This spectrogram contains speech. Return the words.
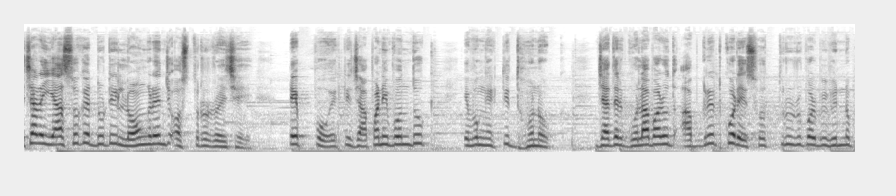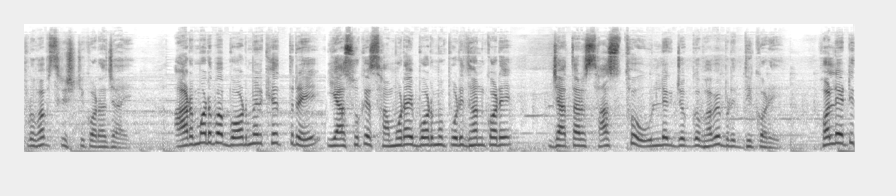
এছাড়া ইয়াসুকের দুটি লং রেঞ্জ অস্ত্র রয়েছে, টেপ্পো, একটি জাপানি বন্দুক এবং একটি ধনুক। যাদের গোলাবারুদ আপগ্রেড করে শত্রুর উপর বিভিন্ন প্রভাব সৃষ্টি করা যায়। আর্মার বা বর্মের ক্ষেত্রে ইয়াসুকে সামুরাই বর্ম পরিধান করে, যা তার স্বাস্থ্য উল্লেখযোগ্যভাবে বৃদ্ধি করে। ফলে এটি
